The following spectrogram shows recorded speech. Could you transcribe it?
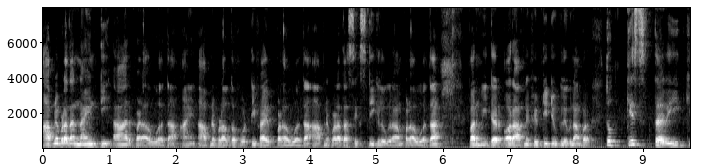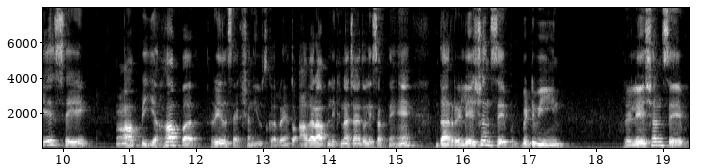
आपने पढ़ा था नाइन्टी आर पढ़ा हुआ था आपने पढ़ा हुआ था फोर्टी फाइव पढ़ा हुआ था, आपने पढ़ा था सिक्सटी किलोग्राम पढ़ा हुआ था पर मीटर और आपने फिफ्टी टू किलोग्राम पर। तो किस तरीके से आप यहाँ पर रेल सेक्शन यूज़ कर रहे हैं? तो अगर आप लिखना चाहें तो लिख सकते हैं the relationship between relationship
